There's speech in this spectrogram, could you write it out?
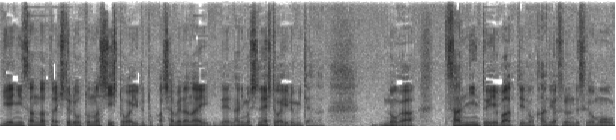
芸人さんだったら一人おとなしい人がいるとか喋らないで何もしない人がいるみたいなのが3人といえばっていうのを感じがするんですけども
